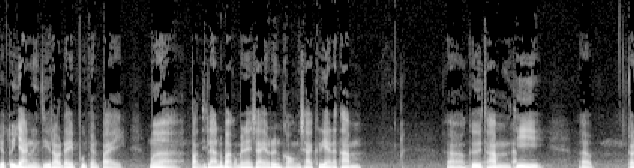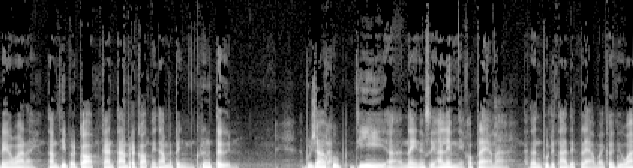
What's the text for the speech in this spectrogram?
ยกตัวอย่างหนึ่งที่เราได้พูดกันไป เมื่อตอนที่แล้วหรือเปล่าก็ไม่แน่ใจเรื่องของชาคริยนธรรมอ่อคือธรรมที่อ่อก็เรียกว่าอะไรธรรมที่ประกอบการตามประกอบในธรรมมันเป็นเครื่องตื่น พระเจ้าครับผู้ที่เอ่อในหนังสือห้าเล่มเนี่ยเขาแปลมาท่านพุทธทาสได้แปลไว้ก็คือว่า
